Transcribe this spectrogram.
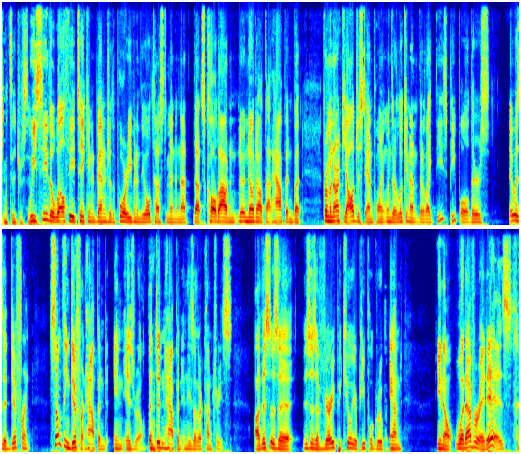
That's interesting. we see the wealthy taking advantage of the poor even in the Old Testament, and that that's called out, and no, no doubt that happened. But from an archaeologist standpoint, when they're looking at it, they're like, these people, there's it was a different something different happened in Israel that didn't happen in these other countries. Uh, this is a this is a very peculiar people group, and you know whatever it is,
